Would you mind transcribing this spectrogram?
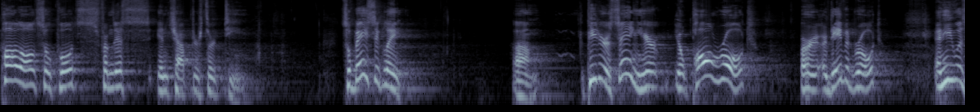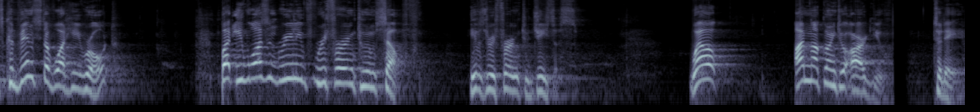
Paul also quotes from this in chapter 13. So basically, um, Peter is saying here, you know, Paul wrote, or, or David wrote, and he was convinced of what he wrote, but he wasn't really referring to himself. He was referring to Jesus. Well, I'm not going to argue today.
